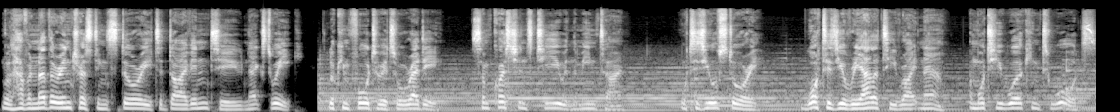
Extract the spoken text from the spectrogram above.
We'll have another interesting story to dive into next week. Looking forward to it already. Some questions to you in the meantime. What is your story? What is your reality right now? And what are you working towards?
